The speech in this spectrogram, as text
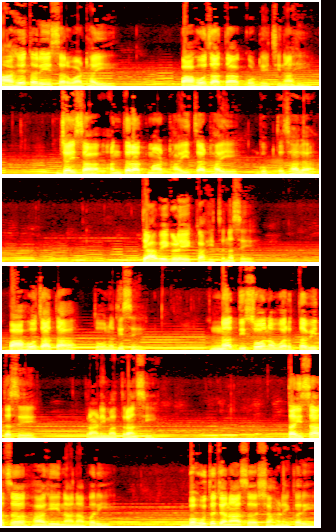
आहे तरी सर्वाठाई पाहो जाता कोठेची नाही. जैसा अंतरात्मा ठाईचा ठाई गुप्त झाला. त्या वेगळे काहीच नसे. पाहो जाता तो न दिसे. न दिसो न वर्तवी तसे प्राणीमात्रांसी तैसाच हाही नानापरी. बहुत जनास शहाणे करी.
